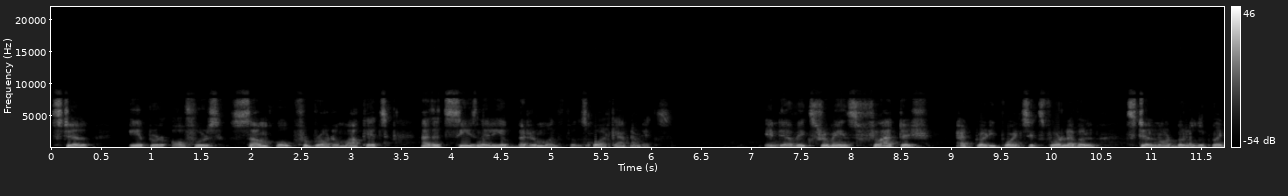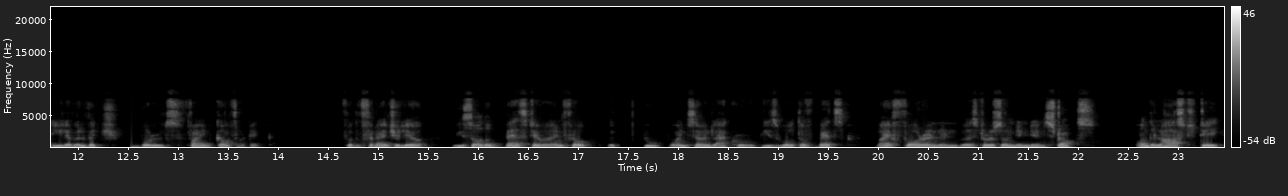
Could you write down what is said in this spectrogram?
Still, April offers some hope for broader markets as it's seasonally a better month for the small cap index. India VIX remains flattish at 20.64 level, still not below the 20 level, which bulls find comforting. For the financial year, we saw the best ever inflow with 2.7 lakh crore rupees worth of bets by foreign investors on Indian stocks. On the last day,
